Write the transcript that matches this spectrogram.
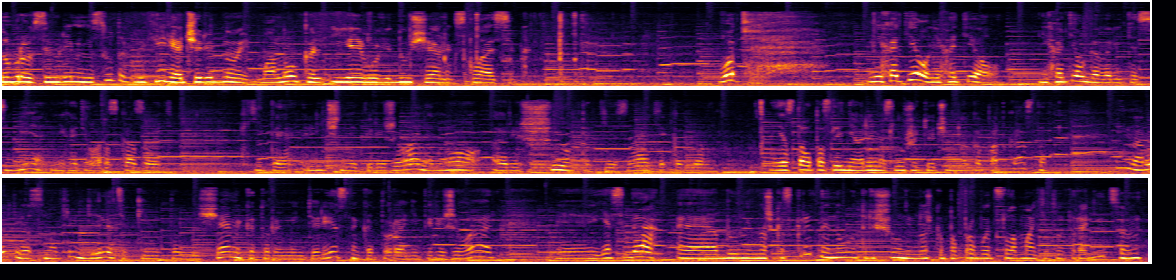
Доброго всем времени суток, в эфире очередной Монокль и я его ведущий Алекс Классик. Вот, не хотел, не хотел, не хотел говорить о себе, не хотел рассказывать какие-то личные переживания, но решил такие, знаете, как бы... Я стал в последнее время слушать очень много подкастов, народ, я смотрю, делятся какими-то вещами, которые им интересны, которые они переживают. Э, я всегда э, был немножко скрытный, но вот решил немножко попробовать сломать эту традицию.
